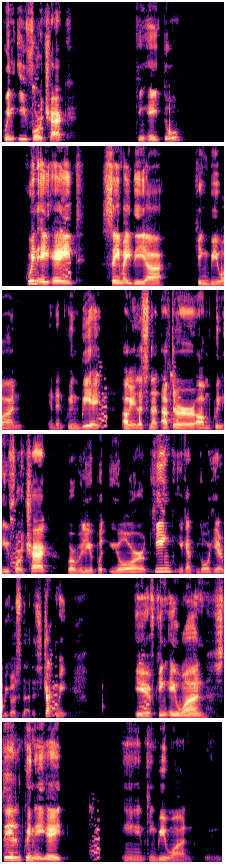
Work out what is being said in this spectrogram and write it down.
queen e4 check. King a2. Queen a8. Same idea. King b1. And then queen b8. Okay, let's not, after um, queen e4 check, where will you put your king? You can't go here because that is checkmate. If king a1, still queen a8, in king b1 queen,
